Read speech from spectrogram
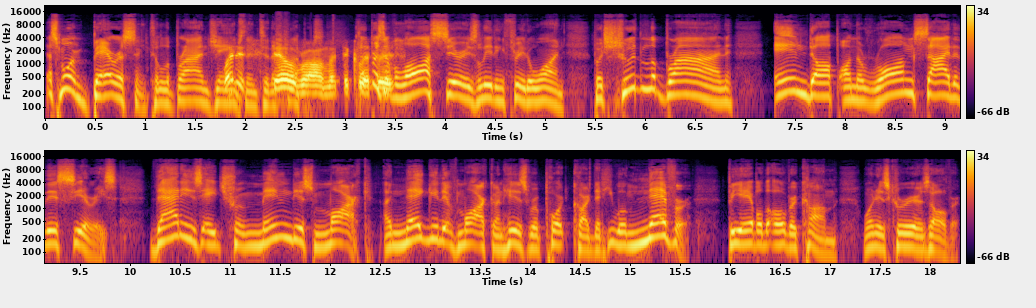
That's more embarrassing to LeBron James than to the still Clippers. wrong with the Clippers. Clippers have lost series leading three to one. But should LeBron end up on the wrong side of this series, that is a tremendous mark, a negative mark on his report card that he will never be able to overcome when his career is over,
